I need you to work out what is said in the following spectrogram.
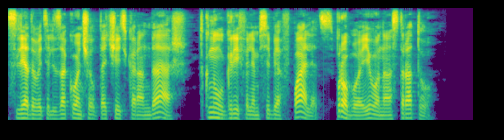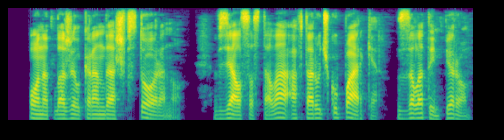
Следователь закончил точить карандаш, ткнул грифелем себе в палец, пробуя его на остроту. Он отложил карандаш в сторону, взял со стола авторучку Паркер с золотым пером.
